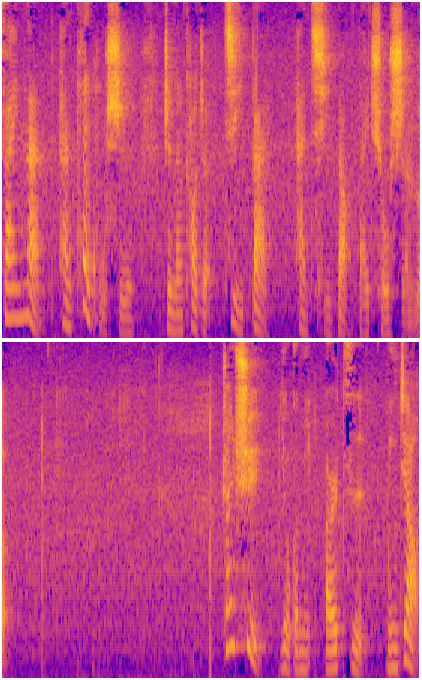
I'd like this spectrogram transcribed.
灾难和痛苦时，只能靠着祭拜和祈祷来求神了。颛顼有个名儿子，名叫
